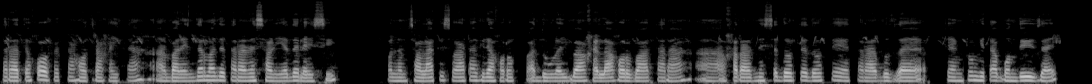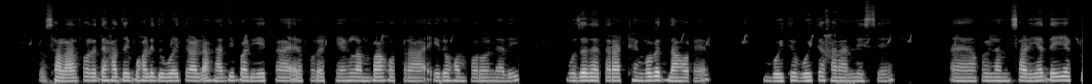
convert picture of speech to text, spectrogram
তারা দেখো অপেক্ষা হতরা খাইতা আর বারিন্দার মাঝে তারা ছাড়িয়া দিলাইছি। বললাম চালা কিছু আটা ফিরা করক বা দৌড়াইবা খেলা করবা তারা আর খারার নিচে ধরতে ধরতে তারা বুঝায় ঠ্যাং গিতা বন্দি হয়ে যায়। তো ছাড়ার পরে দেখা যায় বহালি দৌড়াইতে আর ডাহনা দিয়ে বাড়িয়ে তারা এরপরে ঠ্যাং লম্বা কতরা এরকম পরে নারী বোঝা যায় তারা ঠ্যাঙ্গ বেদনা করে বইতে বইতে খারার নিচে। কইলাম ছাড়িয়া দেই, একটু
